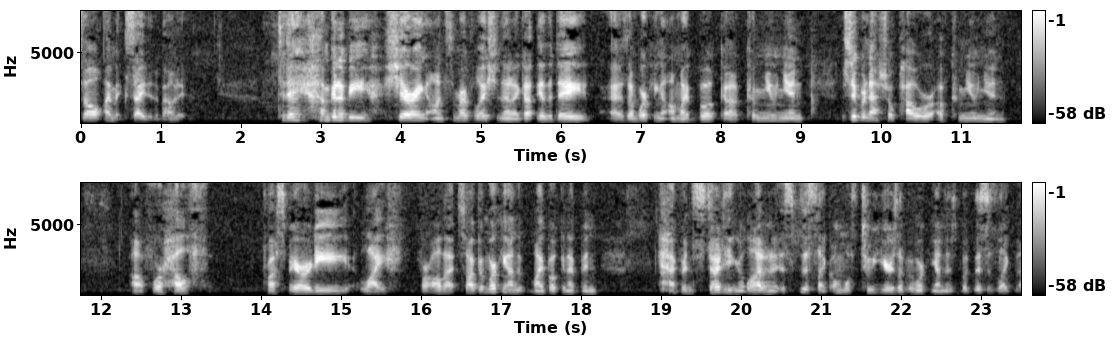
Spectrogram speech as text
so I'm excited about it. Today, I'm going to be sharing on some revelation that I got the other day as I'm working on my book, uh, Communion, The Supernatural Power of Communion uh, for Health, Prosperity, Life, for all that. So I've been working on the, my book and I've been I've been studying a lot on it. It's just like almost two years I've been working on this book. This is like the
